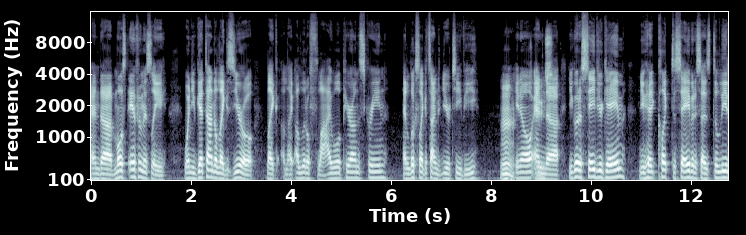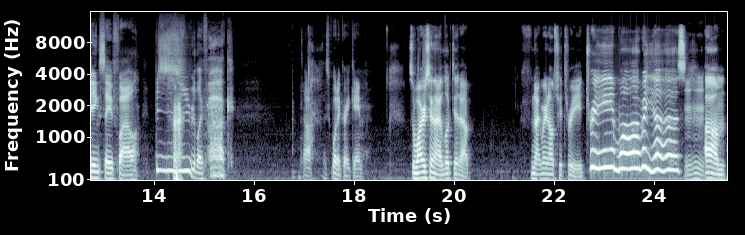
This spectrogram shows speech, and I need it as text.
And uh, most infamously, when you get down to like zero, like like a little fly will appear on the screen, and it looks like it's on your TV. you know, and uh, you go to save your game, and you hit click to save, and it says deleting save file. Bzzz, You're like, fuck. Ah, it's- what a great game. So while you're saying that, I looked it up. Nightmare on Elm Street 3, Dream Warriors. Mm-hmm. Um,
